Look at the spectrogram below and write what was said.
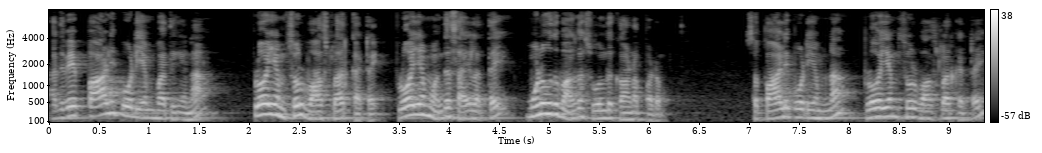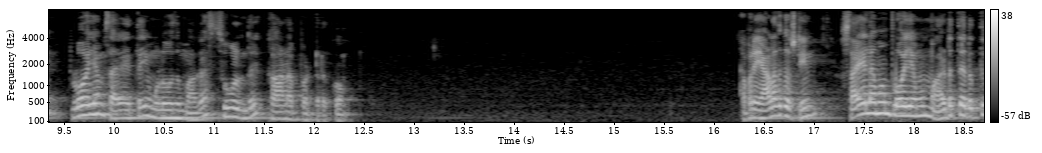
அதுவே பாலிபோடியம் பார்த்தீங்கன்னா புளோயம் சூல் வாஸ்குலார் கட்டை புளோயம் வந்து சைலத்தை முழுவதுமாக சூழ்ந்து காணப்படும். ஸோ பாலிபோடியம்னா புளோயம் சூழ் வாஸ்குலர் கட்டை புளோயம் சரீரத்தை முழுவதுமாக சூழ்ந்து காணப்பட்டிருக்கும். அப்புறம் ஏழாவது கொஸ்டின் சைலமும் புளோயமும் அடுத்தடுத்து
